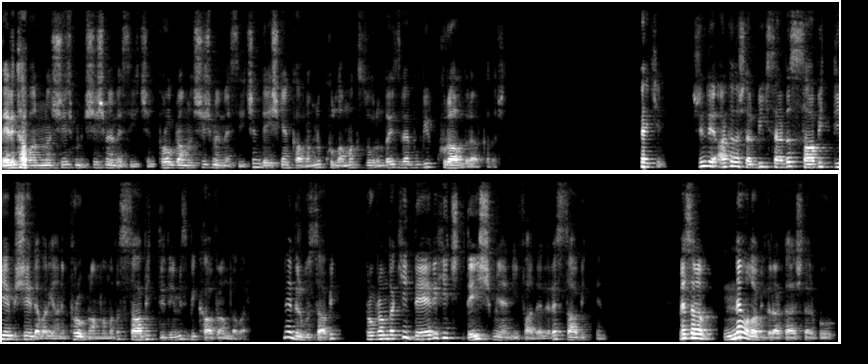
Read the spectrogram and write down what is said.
Veri tabanının şiş, şişmemesi için, programın şişmemesi için değişken kavramını kullanmak zorundayız ve bu bir kuraldır arkadaşlar. Peki, şimdi arkadaşlar bilgisayarda sabit diye bir şey de var yani programlamada sabit dediğimiz bir kavram da var. Nedir bu sabit? Programdaki değeri hiç değişmeyen ifadelere sabit denir. Mesela ne olabilir arkadaşlar bu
